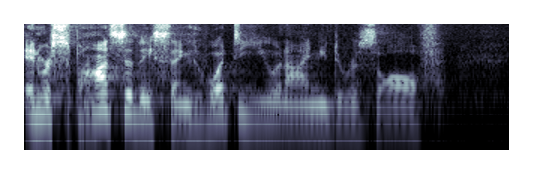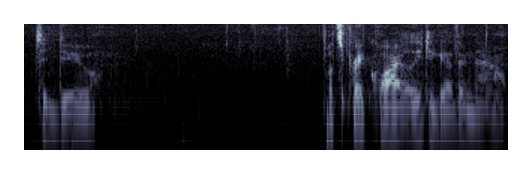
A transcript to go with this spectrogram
in response to these things, what do you and I need to resolve to do? Let's pray quietly together now.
